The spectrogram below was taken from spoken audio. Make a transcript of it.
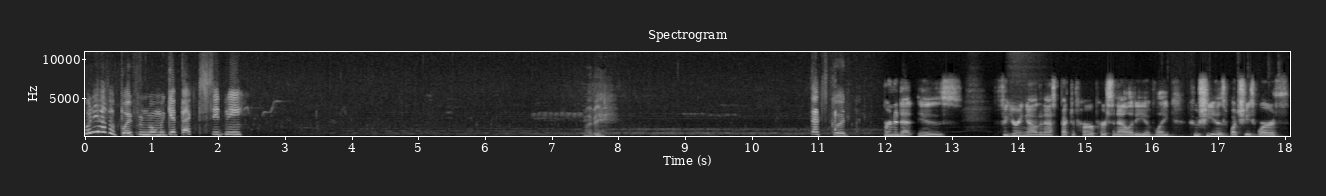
Will you have a boyfriend when we get back to Sydney? Maybe. That's good. Bernadette is figuring out an aspect of her personality of like who she is, what she's worth,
